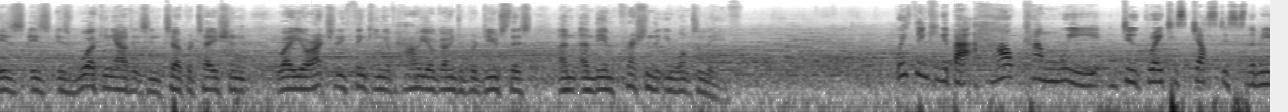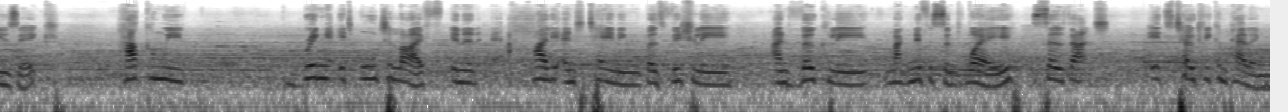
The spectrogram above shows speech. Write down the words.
is, is, is working out its interpretation, where you're actually thinking of how you're going to produce this and, and the impression that you want to leave. We're thinking about how can we do greatest justice to the music? How can we bring it all to life in a highly entertaining, both visually and vocally magnificent way so that it's totally compelling.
